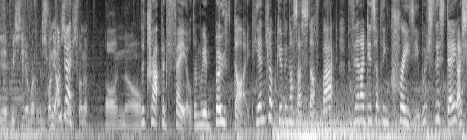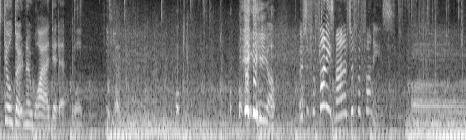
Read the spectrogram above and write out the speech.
Just off. need, we just need to run. Just run the I'm opposite way. dead. Just run the. Oh no. The trap had failed and we had both died. He ended up giving us our stuff back, but then I did something crazy, which to this day I still don't know why I did it. Well. Oh. yeah. It's just for funnies, man. It's just for funnies. Uh.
